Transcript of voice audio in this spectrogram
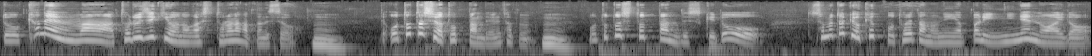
と、去年は取る時期を逃して取らなかったんですよ。 음. で一昨年は取ったんだよね多分、うん、一昨年とったんですけどその時は結構取れたのにやっぱり2年の間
